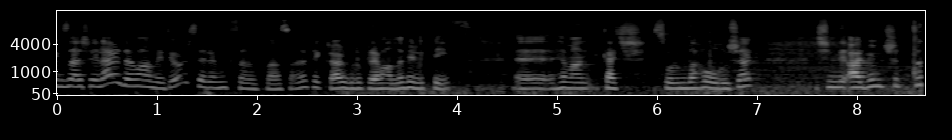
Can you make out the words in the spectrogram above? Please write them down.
Böyle güzel şeyler devam ediyor. Seramik sanatından sonra tekrar Grup Revan'la birlikteyiz. Ee, hemen birkaç sorum daha olacak. Şimdi albüm çıktı.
